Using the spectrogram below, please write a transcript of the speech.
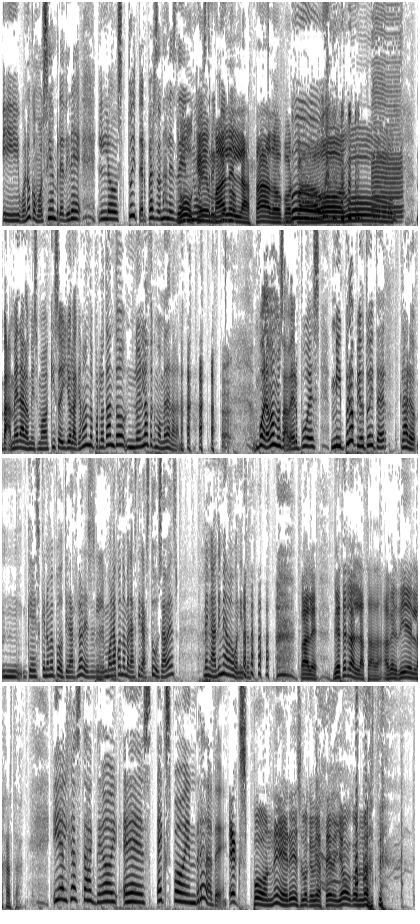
Y bueno, como siempre diré los Twitter personales de ¡Oh, qué nuestro mal equipo. enlazado, por Bú. favor! ¡Bú! Va, me da lo mismo. Aquí soy yo la que mando, por lo tanto, lo enlazo como me da la gana. bueno, vamos a ver. Pues mi propio Twitter, claro, mm, que es que no me puedo tirar flores. es- Mola cuando me las tiras tú, ¿sabes? Venga, dime algo bonito. Vale, voy a hacer la enlazada. A ver, di el hashtag. Y el hashtag de hoy es expoenrédate. Exponer es lo que voy a hacer yo con los...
